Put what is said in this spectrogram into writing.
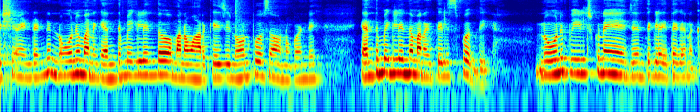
విషయం ఏంటంటే నూనె మనకి ఎంత మిగిలిందో మనం అర కేజీ నూనె పోసాం అనుకోండి ఎంత మిగిలిందో మనకు తెలిసిపోద్ది. నూనె పీల్చుకునే జంతికలు అయితే కనుక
